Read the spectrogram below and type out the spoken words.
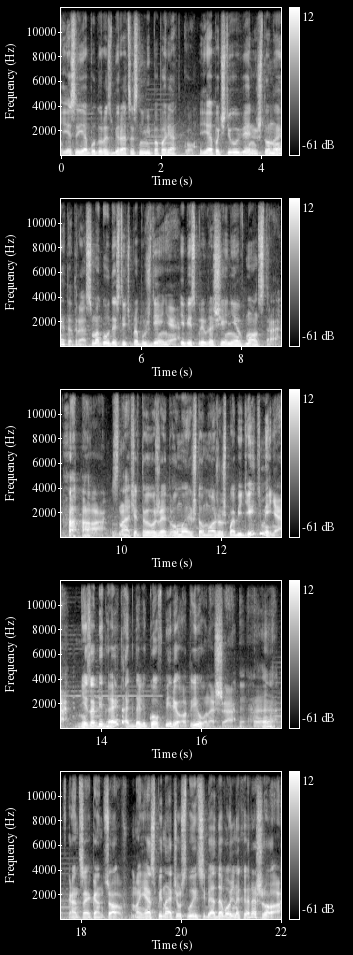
Если я буду разбираться с ними по порядку, я почти уверен, что на этот раз смогу достичь пробуждения и без превращения в монстра. Ха-ха, значит ты уже думаешь, что можешь победить меня? Не забегай так далеко вперед, юноша. В конце концов, моя спина чувствует себя довольно хорошо,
